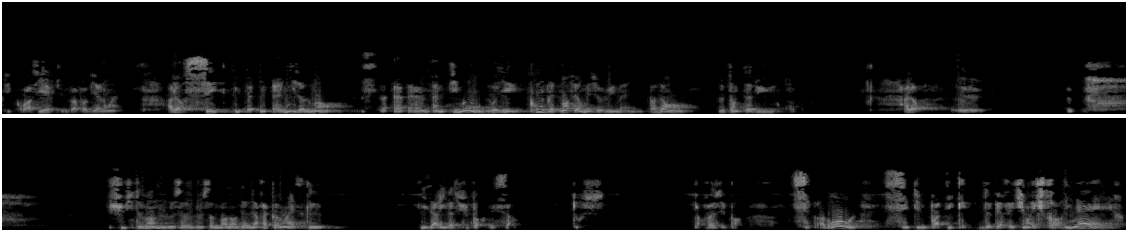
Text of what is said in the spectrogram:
petite croisière qui ne va pas bien loin. Alors c'est un isolement, un, petit monde, vous voyez, complètement fermé sur lui-même, pendant le temps que ça dure. Alors, euh, justement, nous nous sommes demandant la dernière fois, comment est-ce que ils arrivent à supporter ça, tous? Enfin, c'est pas, c'est pas drôle, c'est une pratique de perfection extraordinaire.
